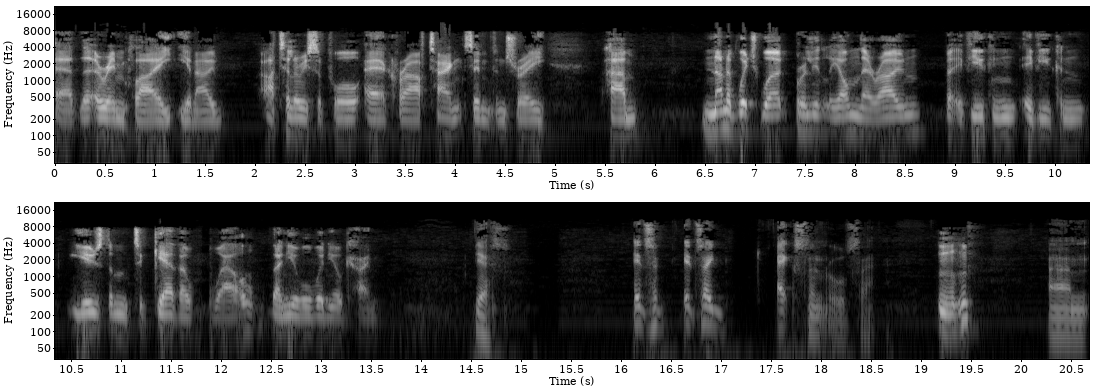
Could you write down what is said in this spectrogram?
uh, that are in play. You know, artillery support, aircraft, tanks, infantry. Um, none of which work brilliantly on their own, but if you can if you can use them together well, then you will win your game. yes, it's a it's a excellent rule set. hmm Um,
